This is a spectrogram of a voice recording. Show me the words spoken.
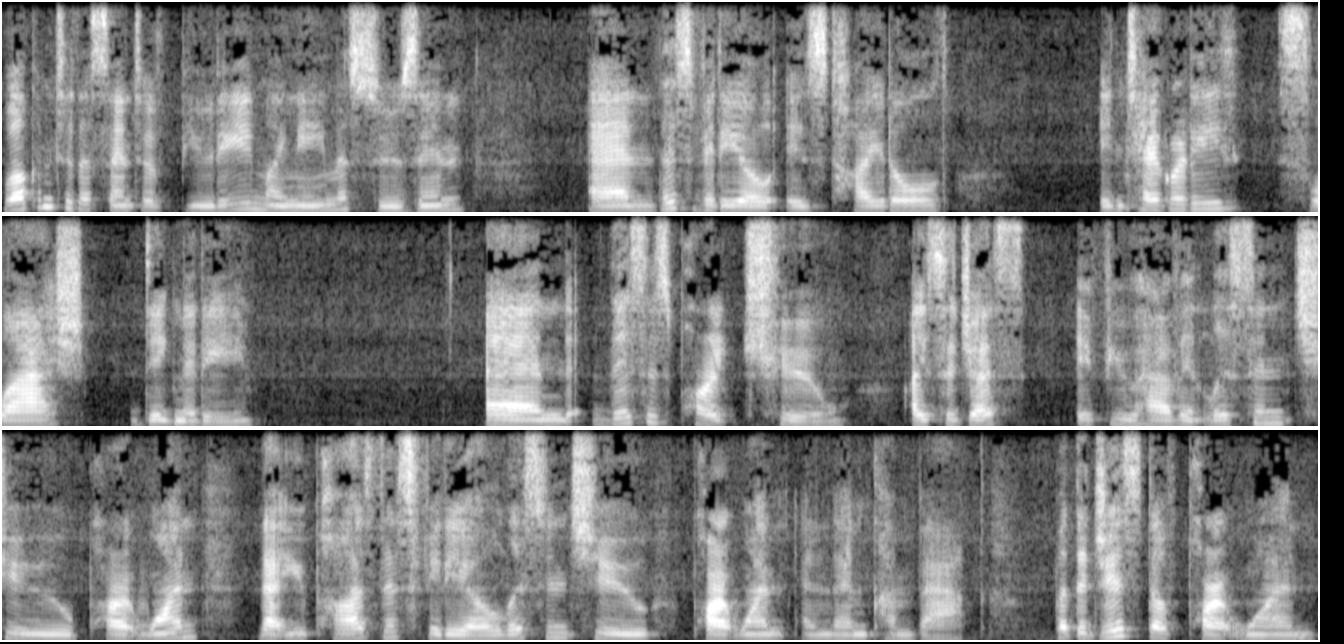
Welcome to the Scent of Beauty. My name is Susan and this video is titled Integrity slash Dignity. And this is part two. I suggest if you haven't listened to part one that you pause this video, listen to part one, and then come back. But the gist of part one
